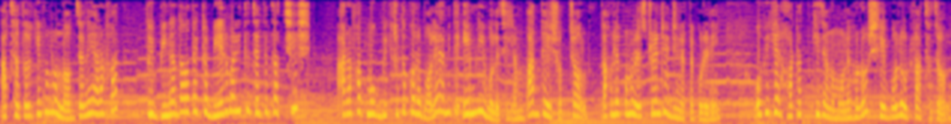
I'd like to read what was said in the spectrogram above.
আচ্ছা তোর কি কোনো লজ্জা নেই, আরাফাত? তুই বিনা দাওয়াতে একটা বিয়ের বাড়িতে যেতে চাচ্ছিস? আরাফাত মুখ বিকৃত করে বলে, আমি তো এমনি বলেছিলাম, বাদ দে এসব, চল। তাহলে কোনো রেস্টুরেন্টে ডিনারটা করে নেই। অভিকের হঠাৎ কি যেন মনে হলো, সে বলে উঠল আচ্ছা চল।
